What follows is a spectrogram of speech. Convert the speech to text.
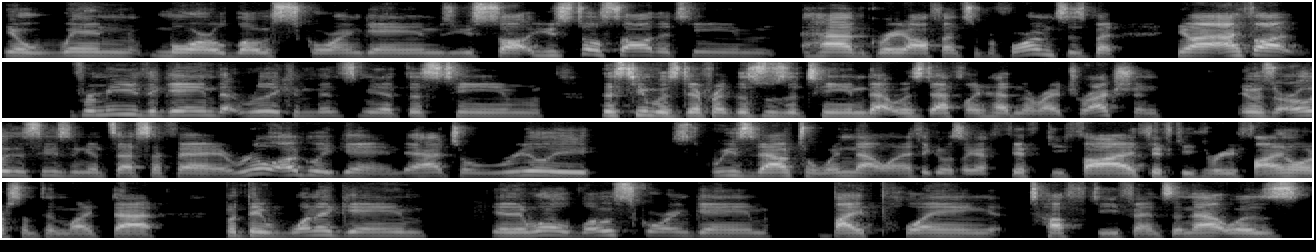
you know, win more low scoring games. You saw you still saw the team have great offensive performances. But you know, I, I thought for me, the game that really convinced me that this team, this team was different. This was a team that was definitely heading the right direction. It was early the season against SFA, a real ugly game. They had to really squeezed it out to win that one. I think it was like a 55 53 final or something like that. But they won a game. Yeah, they won a low scoring game by playing tough defense. And that was,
